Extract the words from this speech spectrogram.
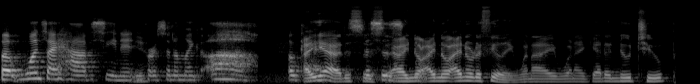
But once I have seen it in yeah. person, I'm like, oh, Okay. Uh, yeah, this, this is, is, I know I know I know the feeling when I when I get a new tube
